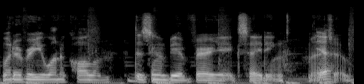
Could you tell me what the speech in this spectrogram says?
whatever you want to call him. This is going to be a very exciting matchup. Yeah.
